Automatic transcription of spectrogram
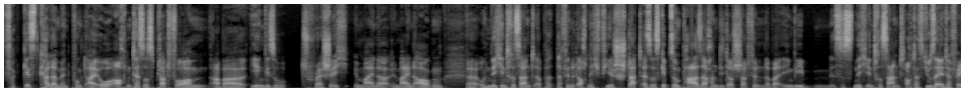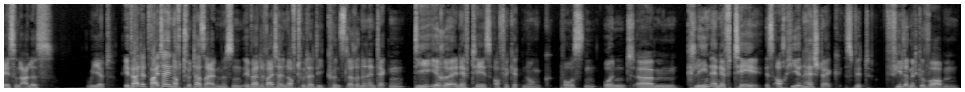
vergisst Colormint.io, auch eine Tessos-Plattform, aber irgendwie so trashig in, meiner, in meinen Augen äh, und nicht interessant. Da findet auch nicht viel statt. Also es gibt so ein paar Sachen, die dort stattfinden, aber irgendwie ist es nicht interessant. Auch das User-Interface und alles weird. Ihr werdet weiterhin auf Twitter sein müssen. Ihr werdet weiterhin auf Twitter die Künstlerinnen entdecken, die ihre NFTs auf Verkettung posten. Und ähm, Clean NFT ist auch hier ein Hashtag. Es wird viel damit geworben.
